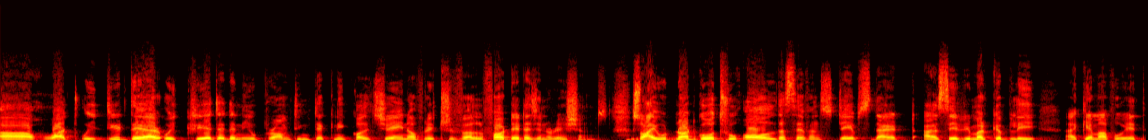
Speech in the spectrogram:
uh, what we did there, we created a new prompting technique called chain of retrieval for data generations. So I would not go through all the seven steps that uh, say remarkably uh, came up with,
